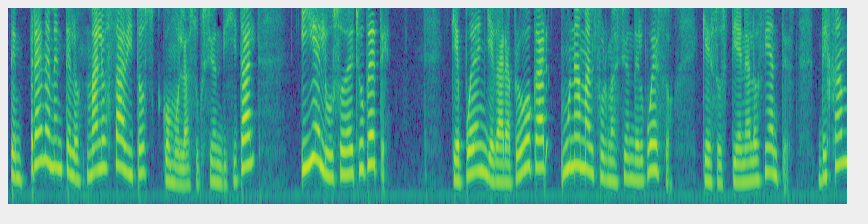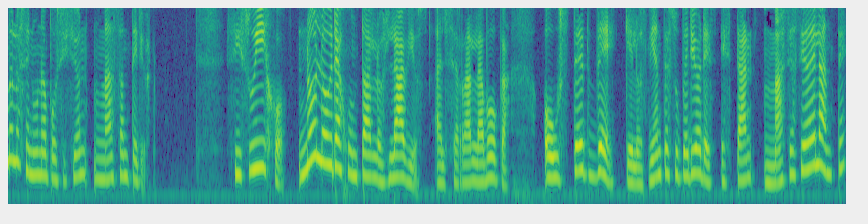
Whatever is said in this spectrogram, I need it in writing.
tempranamente los malos hábitos como la succión digital y el uso de chupete, que pueden llegar a provocar una malformación del hueso que sostiene a los dientes, dejándolos en una posición más anterior. Si su hijo no logra juntar los labios al cerrar la boca o usted ve que los dientes superiores están más hacia adelante,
